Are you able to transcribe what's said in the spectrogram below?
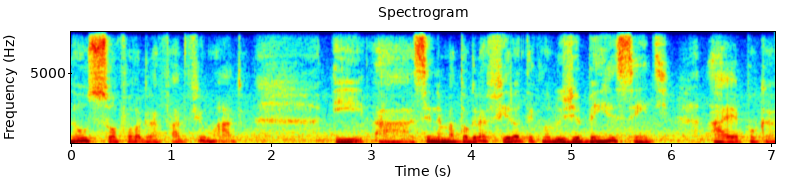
não só fotografado, filmado. E a cinematografia era uma tecnologia bem recente à época,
